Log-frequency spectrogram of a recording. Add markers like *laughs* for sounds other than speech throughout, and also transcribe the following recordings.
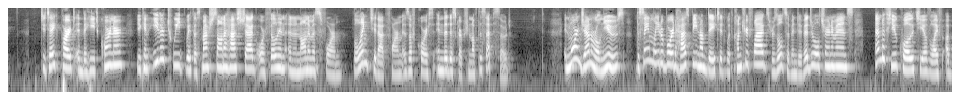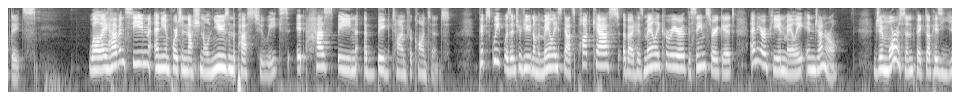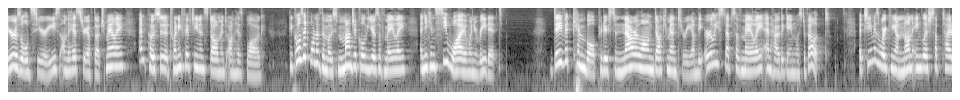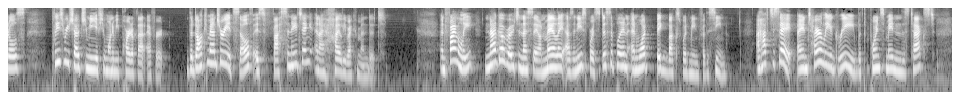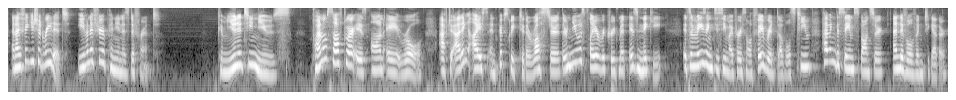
To take part in the Heat Corner, you can either tweet with the Smash Sauna hashtag or fill in an anonymous form. The link to that form is, of course, in the description of this episode. In more general news, the same leaderboard has been updated with country flags, results of individual tournaments, and a few quality of life updates. While I haven't seen any important national news in the past two weeks, it has been a big time for content. Pipsqueak was interviewed on the Melee Stats podcast about his Melee career, the same circuit, and European Melee in general. Jim Morrison picked up his years old series on the history of Dutch Melee and posted a 2015 installment on his blog. He calls it one of the most magical years of Melee, and you can see why when you read it. David Kimball produced an hour long documentary on the early steps of Melee and how the game was developed. A team is working on non English subtitles. Please reach out to me if you want to be part of that effort. The documentary itself is fascinating and I highly recommend it. And finally, Naga wrote an essay on Melee as an esports discipline and what big bucks would mean for the scene. I have to say, I entirely agree with the points made in this text, and I think you should read it, even if your opinion is different. Community news. Puelm Software is on a roll. After adding Ice and Pipsqueak to their roster, their newest player recruitment is Nikki. It's amazing to see my personal favorite doubles team having the same sponsor and evolving together.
